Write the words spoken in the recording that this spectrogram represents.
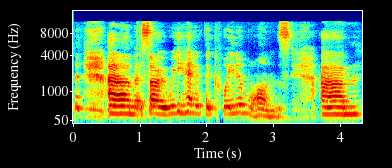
um, so we have the Queen of Wands. Um,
